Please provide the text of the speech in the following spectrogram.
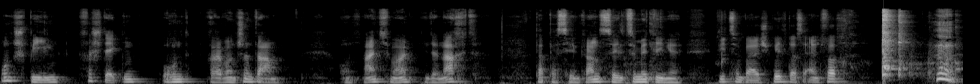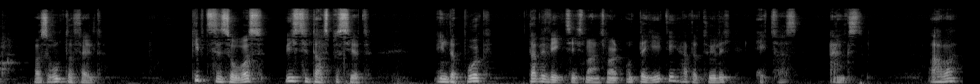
und spielen, verstecken und Räuber und Gendarm. Und manchmal in der Nacht, da passieren ganz seltsame Dinge. Wie zum Beispiel, dass einfach was runterfällt. Gibt's denn sowas? Wie ist denn das passiert? In der Burg, da bewegt sich's manchmal. Und der Yeti hat natürlich etwas Angst. Aber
